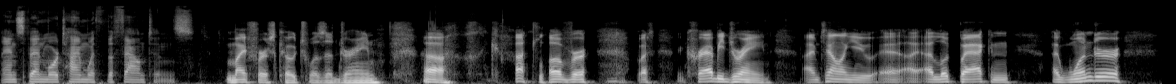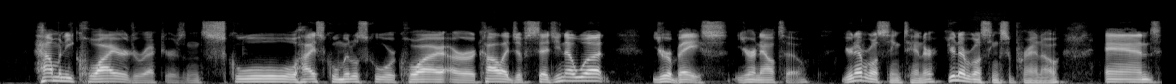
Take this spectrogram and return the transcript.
and spend more time with the fountains. My first coach was a drain. Uh, God love her, but crabby drain. I'm telling you, I, I look back and I wonder how many choir directors in school, high school, middle school, or choir or college have said, you know what, you're a bass, you're an alto, you're never going to sing tenor, you're never going to sing soprano, and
